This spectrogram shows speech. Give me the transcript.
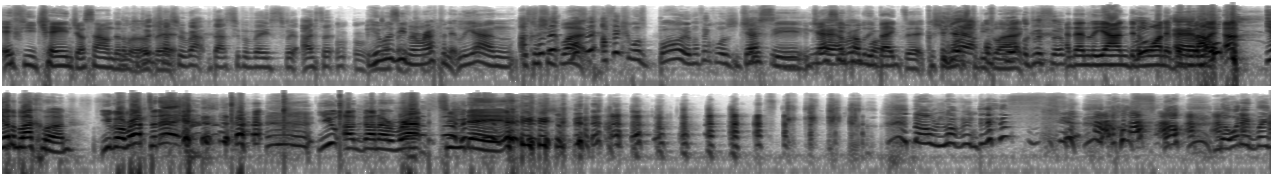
If you change your sound a Because little tried bit. to rap that Super Bass. I said, Who was even you. rapping it? Leigh-Anne, because she's it- black. I think it was both. I think it was Jesy, Jesy. Yeah, probably begged it because she Yeah, wants to be black. course. And then Leigh-Anne didn't want it, but they were like, "Uh, "You're the black one. You gonna rap today? you are gonna rap today." No, I'm loving this. I'm so- no, when they bring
